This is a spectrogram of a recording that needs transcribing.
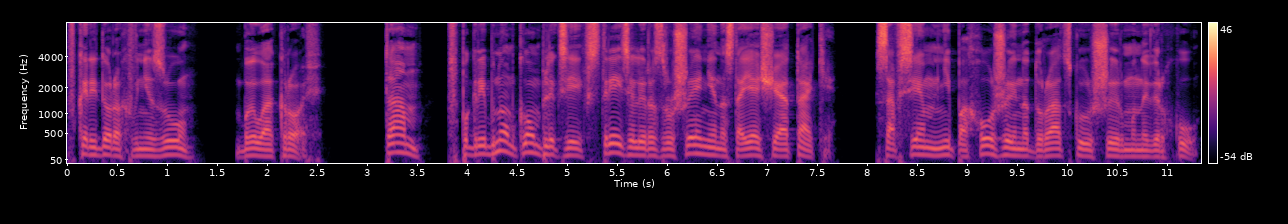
В коридорах внизу была кровь. Там, в погребном комплексе, их встретили разрушения настоящей атаки, совсем не похожие на дурацкую ширму наверху.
